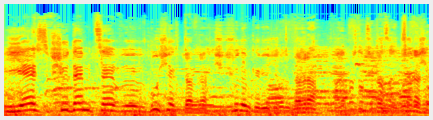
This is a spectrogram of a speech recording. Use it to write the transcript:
Jest w siódemce w, busie, który Dobra. siódemkę wiezie. Dobra. Ale proszę to no, przekazać, bo przekażę. się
